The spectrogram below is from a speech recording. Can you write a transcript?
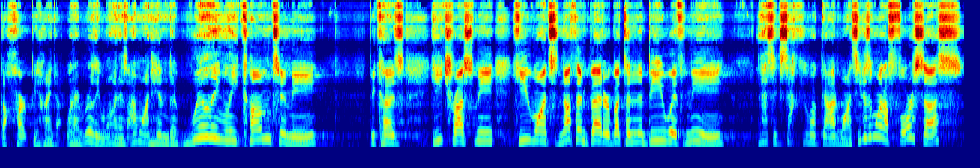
the heart behind it. What I really want is I want him to willingly come to me because he trusts me. He wants nothing better but to be with me. And that's exactly what God wants. He doesn't want to force us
